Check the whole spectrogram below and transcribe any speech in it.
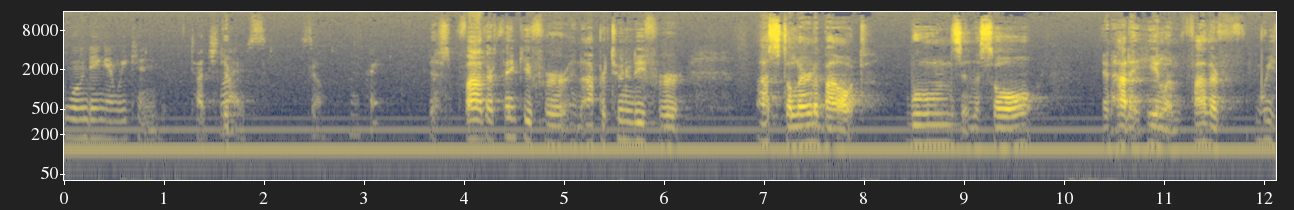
wounding and we can touch Yep. lives. Father, thank you for an opportunity for us to learn about wounds in the soul and how to heal them. Father, we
